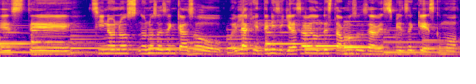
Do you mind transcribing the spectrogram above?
este, si no nos, no nos hacen caso, la gente ni siquiera sabe dónde estamos, o sea, a veces piensan que es como,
